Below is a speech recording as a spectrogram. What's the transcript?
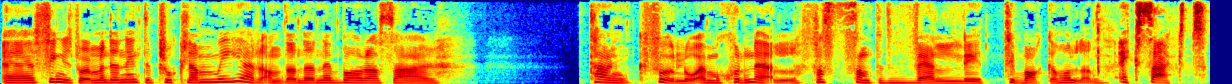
eh, fingret på det, men den är inte proklamerande. Den är bara så här tankfull och emotionell fast samtidigt väldigt tillbakahållen. Exakt.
